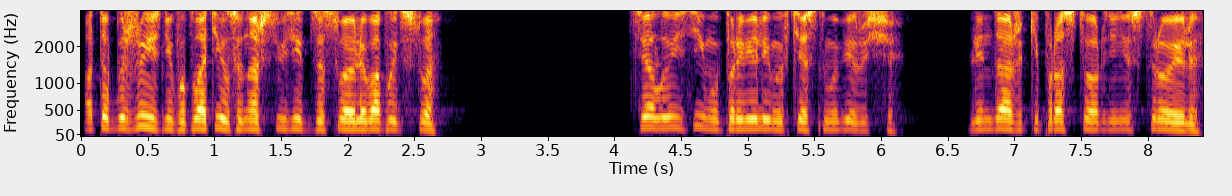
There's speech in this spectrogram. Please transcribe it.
а то бы жизнью поплатился наш визит за свое любопытство. Целую зиму провели мы в тесном убежище. Блиндажики просторнее не строили.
